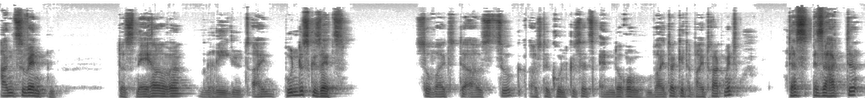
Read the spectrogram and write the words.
anzuwenden. Das Nähere regelt ein Bundesgesetz. Soweit der Auszug aus der Grundgesetzänderung. Weiter geht der Beitrag mit. Das besagte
